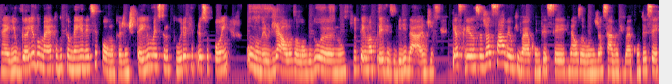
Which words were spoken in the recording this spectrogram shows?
né? E o ganho do método também é nesse ponto. A gente tem uma estrutura que pressupõe um número de aulas ao longo do ano, que tem uma previsibilidade, que as crianças já sabem o que vai acontecer, né? Os alunos já sabem o que vai acontecer.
